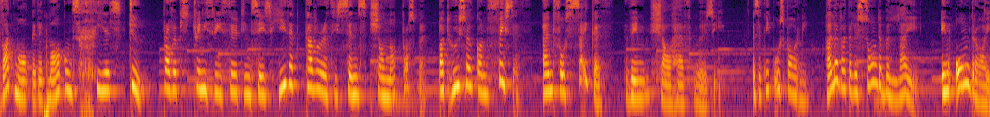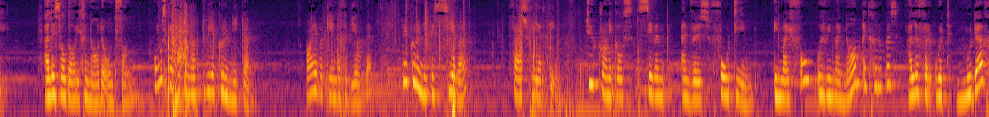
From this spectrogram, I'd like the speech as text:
Wat maak dit? Dit maak ons gees toe. Proverbs 23:13 says, "He that covereth his sins shall not prosper, but whoso confesseth and forsaketh them shall have mercy." Is dit nie kosbaar nie? Hulle wat hulle sonde bely en omdraai, hulle sal daardie genade ontvang. Kom ons kyk net na 2 Kronieke. Baie bekende gedeelte. 2 Kronieke 7 vers 14. 2 Chronicles 7 and verse 14. En my volk oor wie my naam uitgeroep is, hulle verootmoedig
